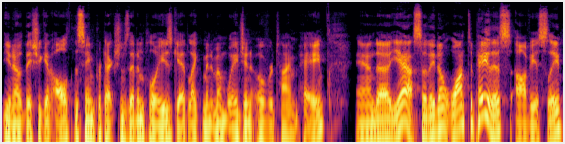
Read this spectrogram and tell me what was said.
you know they should get all the same protections that employees get, like minimum wage and overtime pay. And uh, yeah, so they don't want to pay this, obviously.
